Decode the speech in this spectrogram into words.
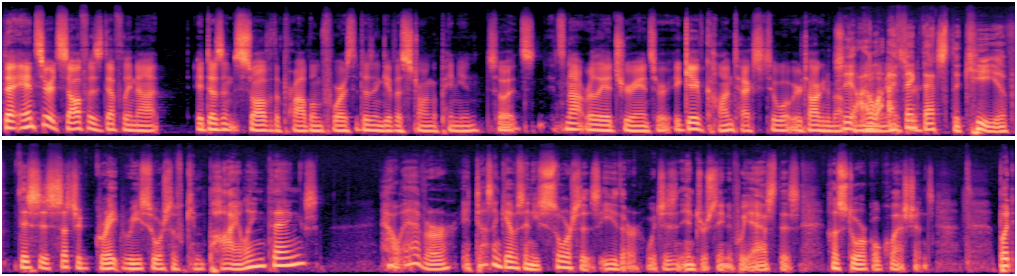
the answer itself is definitely not it doesn't solve the problem for us. It doesn't give a strong opinion. So it's it's not really a true answer. It gave context to what we were talking about. See, I, not li- an I think that's the key. Of this is such a great resource of compiling things, However, it doesn't give us any sources either, which is interesting if we ask this historical questions. But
